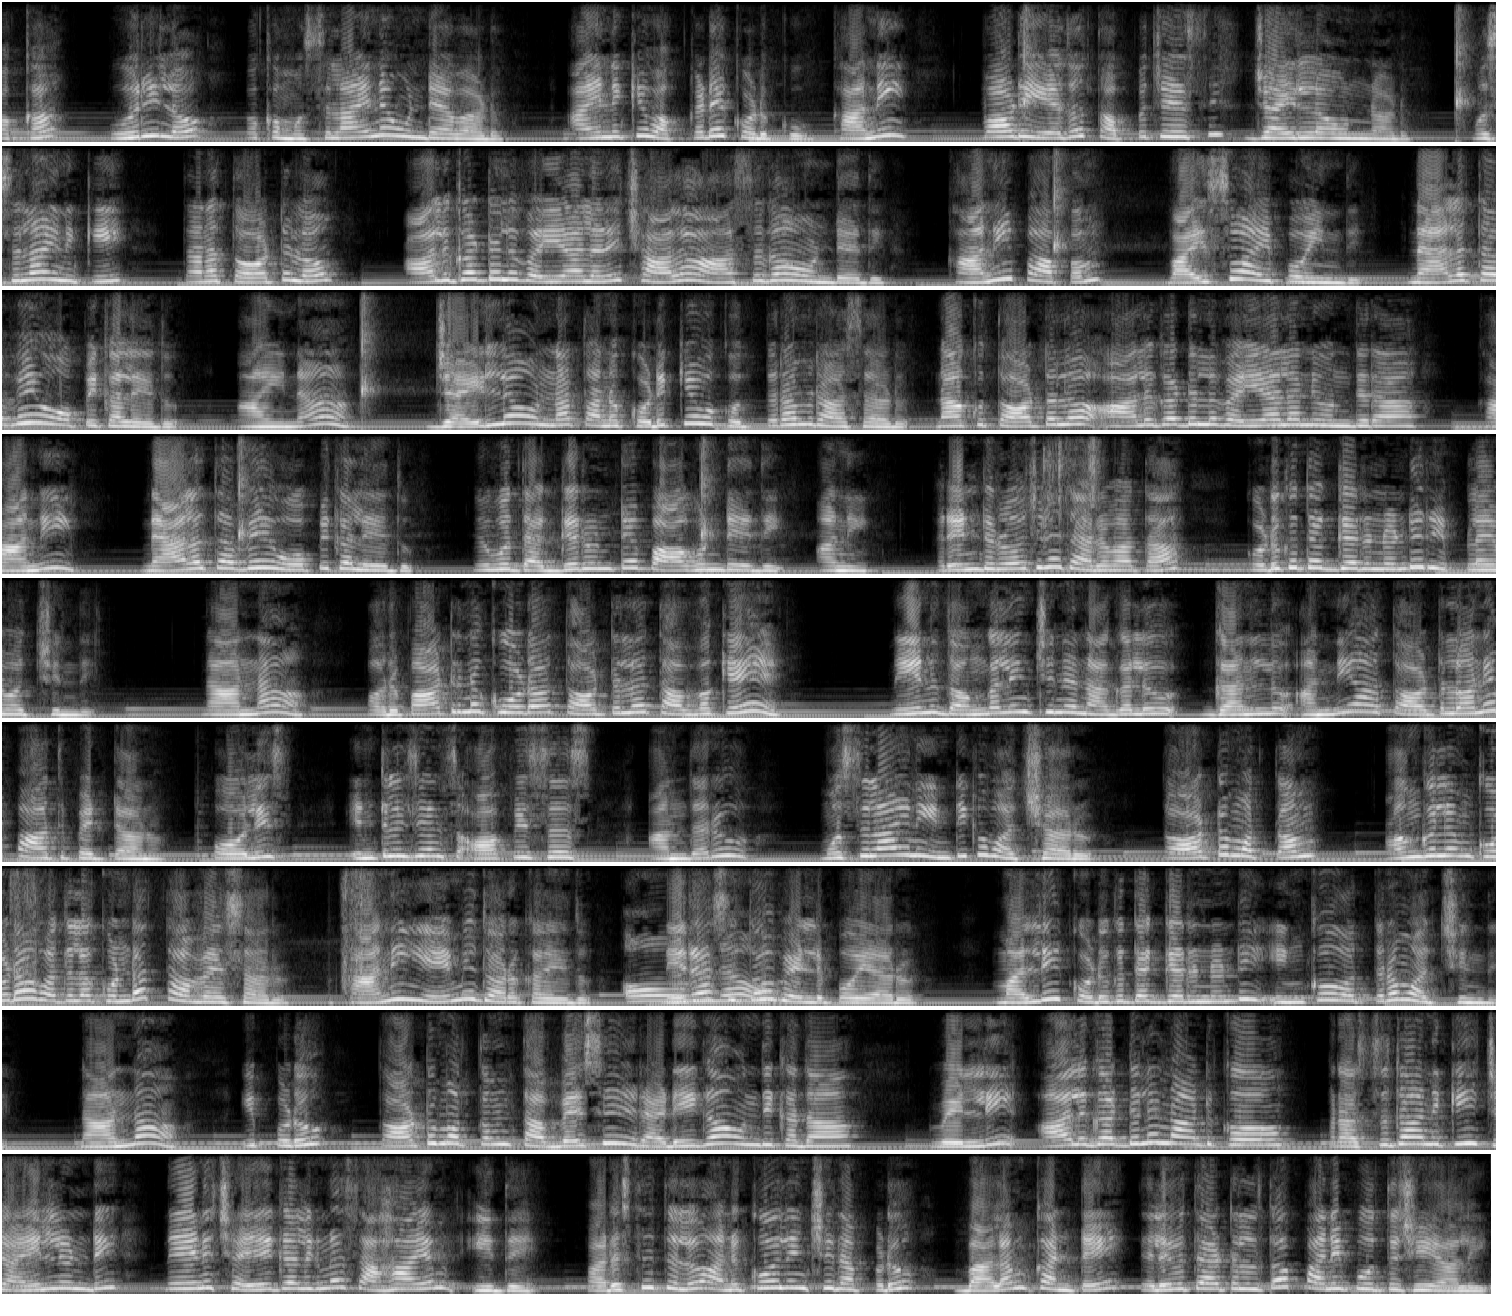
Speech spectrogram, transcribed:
ఒక ఊరిలో ఒక ముసలాయన ఉండేవాడు. ఆయనకి ఒక్కడే కొడుకు. కానీ వాడు ఏదో తప్పు చేసి జైల్లో ఉన్నాడు. ముసలాయనికి తన తోటలో ఆలుగడ్డలు వేయాలని చాలా ఆశగా ఉండేది. కానీ పాపం వయసు అయిపోయింది. నేల తవ్వే ఓపిక లేదు. ఆయన జైల్లో ఉన్న తన కొడుక్కి ఒక ఉత్తరం రాశాడు. నాకు తోటలో ఆలుగడ్డలు వేయాలని ఉందిరా. కానీ నేల తవ్వే ఓపిక లేదు. నువ్వు దగ్గరుంటే బాగుండేది అని. రెండు రోజుల తర్వాత కొడుకు దగ్గర నుండి రిప్లై వచ్చింది. నాన్న పొరపాటున కూడా తోటలో తవ్వకే నేను దొంగలించిన నగలు గన్లు అన్ని ఆ తోటలోనే పాతి పెట్టాను. పోలీస్ ఇంటెలిజెన్స్ ఆఫీసర్స్ అందరూ ముసలాయిని ఇంటికి వచ్చారు. తోట మొత్తం అంగుళం కూడా వదలకుండా తవ్వేశారు. కానీ ఏమీ దొరకలేదు. Oh, నిరాశతో. వెళ్ళిపోయారు మళ్ళీ కొడుకు దగ్గర నుండి ఇంకో ఉత్తరం వచ్చింది. నాన్న ఇప్పుడు తోట మొత్తం తవ్వేసి రెడీగా ఉంది కదా. వెళ్ళి ఆలుగడ్డలు నాటుకో. ప్రస్తుతానికి జైలు నుండి నేను చేయగలిగిన సహాయం ఇదే. పరిస్థితులు అనుకూలించినప్పుడు బలం కంటే తెలివితేటలతో పని పూర్తి చేయాలి.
